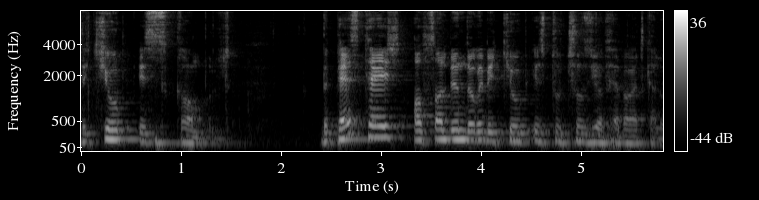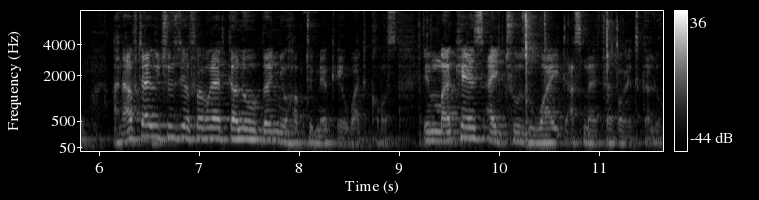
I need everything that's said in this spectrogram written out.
The cube is crumbled. The first stage of solving the Rubik Cube is to choose your favorite color. And after you choose your favorite color, then you have to make a white cross. In my case, I choose white as my favorite color.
